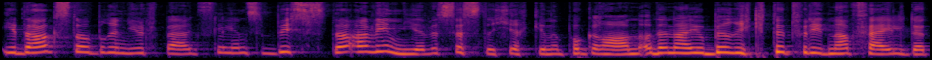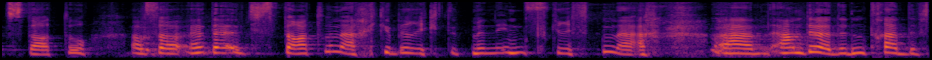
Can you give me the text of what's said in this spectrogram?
I dag står Brynjulf Bergsliens byste av Vinje ved søsterkirkene på Gran. Og den er jo beryktet fordi den har feil dødsdato. Altså, Statuen er ikke beryktet, men innskriften er. Uh, han døde den 30.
